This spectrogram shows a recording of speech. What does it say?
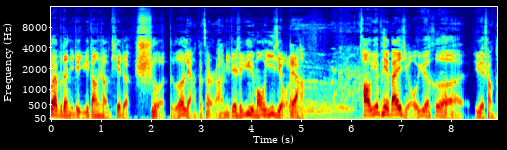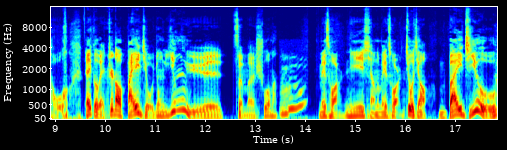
怪不得你这鱼缸上贴着“舍得”两个字儿啊！你这是预谋已久了呀！烤鱼配白酒，越喝越上头。哎，各位知道白酒用英语怎么说吗？没错，你想的没错，就叫。白酒。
